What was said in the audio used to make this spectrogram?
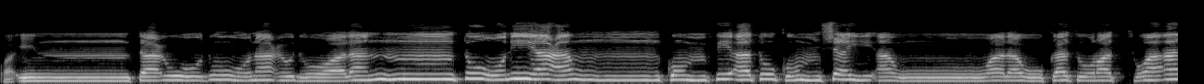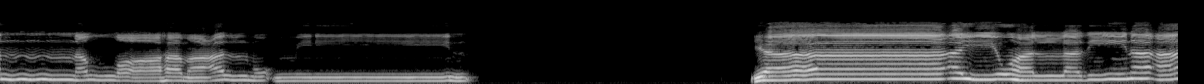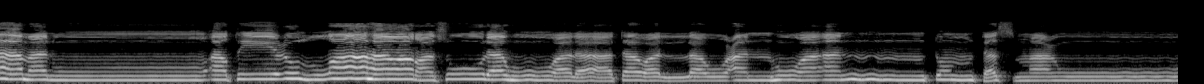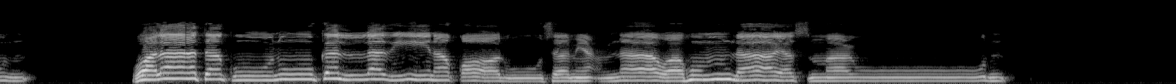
وإن تعودوا نعد ولن تغني عنكم فئتكم شيئا ولو كثرت وأن الله مع المؤمنين يا أيها الذين آمنوا أطيعوا الله ورسوله ولا تولوا عنه وأنتم تسمعون ولا تكونوا كالذين قالوا سمعنا وهم لا يسمعون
